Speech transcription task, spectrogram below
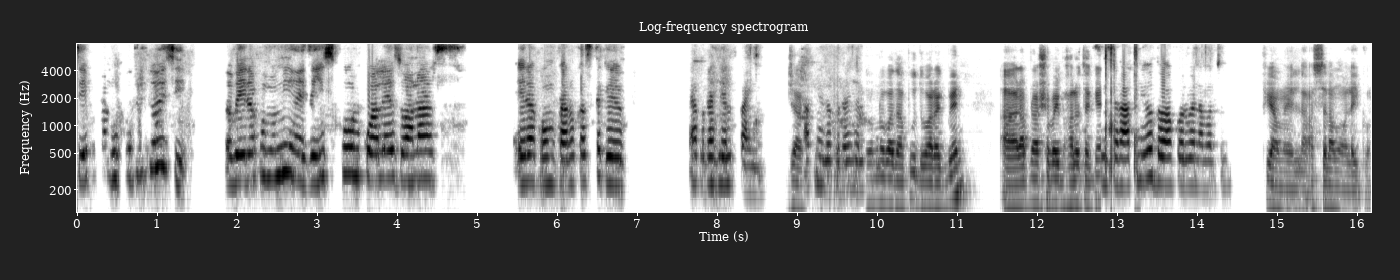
যে উপকৃত হয়েছি, তবে এরকম আমি যে স্কুল, কলেজ, অনার্স এরকম কারও কাছ থেকে এতটা হেল্প পাইনি। আপনি যতটা হেল্প ধন্যবাদ আপু। দোয়া রাখবেন। আর আপনারা সবাই ভালো থাকেন। আপনিও দোয়া করবেন আমার জন্য। ফি আসসালামু আলাইকুম।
